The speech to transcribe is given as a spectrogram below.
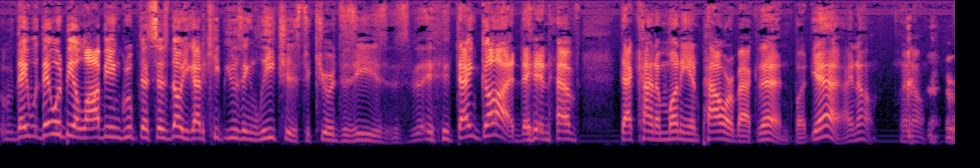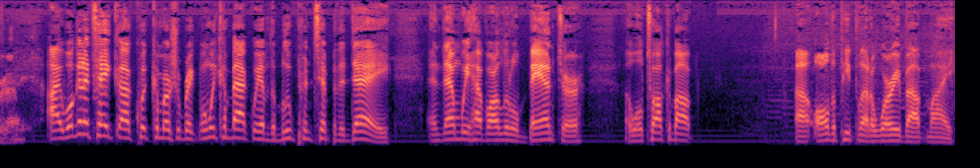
they there would be a lobbying group that says no, you got to keep using leeches to cure diseases. Thank God they didn't have that kind of money and power back then. But yeah, I know. I know. right. All right, we're going to take a quick commercial break. When we come back, we have the blueprint tip of the day, and then we have our little banter. Uh, we'll talk about uh, all the people that are worried about my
